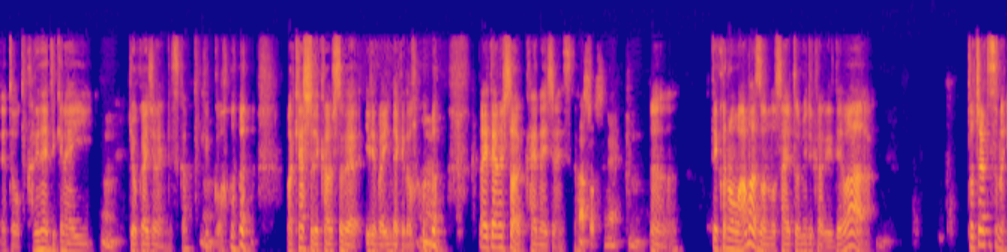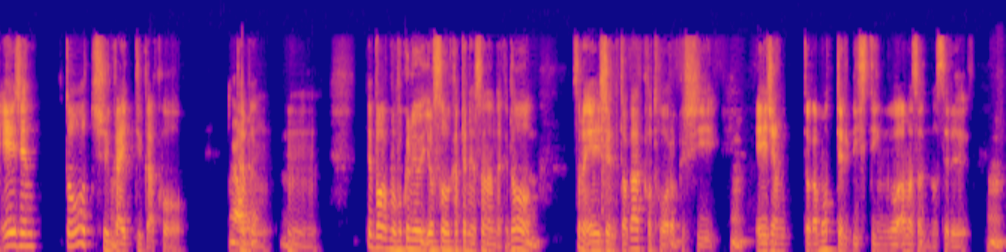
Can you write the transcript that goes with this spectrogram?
えっと、借りないといけないうん。業界じゃないですか、うん結構。まあキャッシュで買う人がいればいいんだけど、ん 大体の人は買えないじゃないですまあか。そうですね。うん。うん。で、この Amazon のサイトを見る限りではうん、どちらかとそのエージェントを仲介っていうか、こう、多分、ううんん。で、僕も僕の予想、勝手な予想なんだけど、うんそのエージェントがこう登録し、うん。エージェントが持ってるリスティングを Amazon に載せる。うん。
